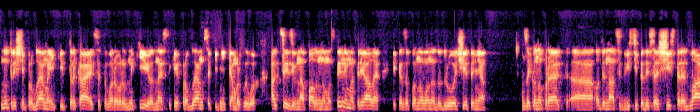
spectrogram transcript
внутрішні проблеми, які торкаються товаровиробників. І одна з таких проблем це підняття можливих акцизів на паливно-мастильні матеріали, яке заплановано до другого читання. Законопроект е, 11256-2,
